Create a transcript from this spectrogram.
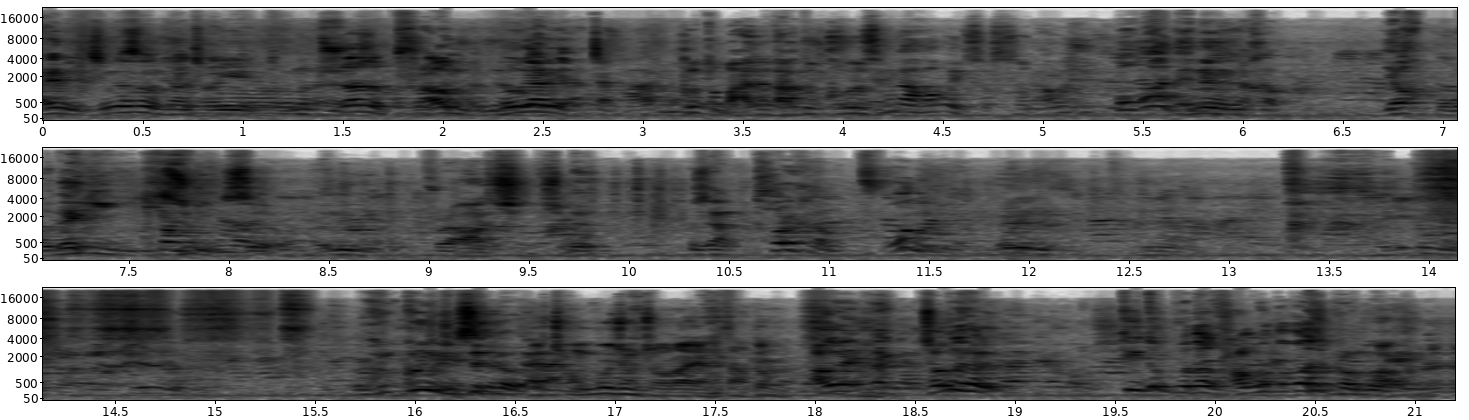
아니면 지금에서는 그냥 저희 돈 주셔서 브라운 면도기 하는 게 낫지 않나? 그것도 맞아. 나도 그거 생각하고 있었어. 뽑아내는 약간 역 모내기 기술이 있어요. 면도기 브라운. 아, 진짜? 네. 그래서 그냥 털을 그냥 뽑아내요. 뭐 그런 게 있어요. 정보 좀 줘라, 야, 나도. 아, 근데 나- 저도 그냥 틱톡 보다가 광고 떠가지고 그런 거예요.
